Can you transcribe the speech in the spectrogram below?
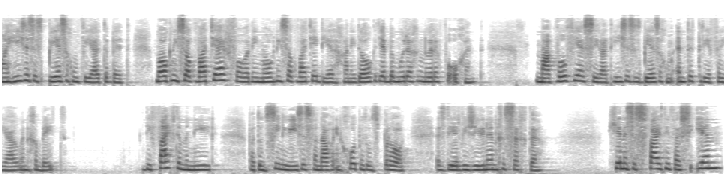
maar Jesus is besig om vir jou te bid. Maak nie saak wat jy ervaar nie, maak nie saak wat jy deurgaan nie. Dalk het jy bemoediging nodig vir oggend. Maar ek wil vir jou sê dat Jesus is besig om in te tree vir jou in gebed. Die vyfde manier wat ons sien hoe Jesus vandag en God met ons praat, is deur visioene en gesigte. Genesis 15 vers 1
